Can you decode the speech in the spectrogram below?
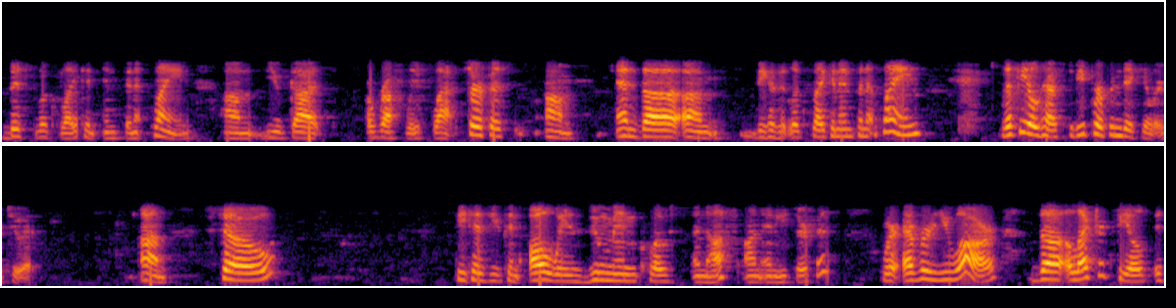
this looks like an infinite plane. Um, you've got a roughly flat surface, um, and the um, because it looks like an infinite plane, the field has to be perpendicular to it. Um, so, because you can always zoom in close enough on any surface, wherever you are, the electric field is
